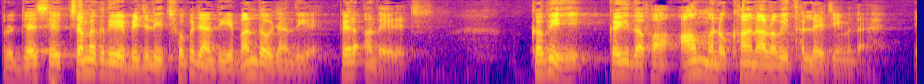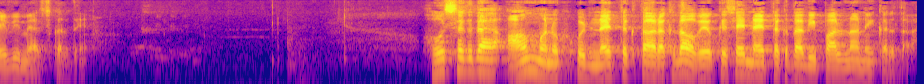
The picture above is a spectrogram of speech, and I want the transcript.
ਪਰ ਜੈਸੇ ਚਮਕਦੀ ਹੈ ਬਿਜਲੀ ਛੁਪ ਜਾਂਦੀ ਹੈ, ਬੰਦ ਹੋ ਜਾਂਦੀ ਹੈ, ਫਿਰ ਅੰਧੇਰੇ 'ਚ। ਕਵੀ ਕਈ ਦਫਾ ਆਮ ਮਨੁੱਖਾਂ ਨਾਲੋਂ ਵੀ ਥੱਲੇ ਜੀਵਦਾ ਹੈ। ਇਹ ਵੀ ਮਹਿਸ ਕਰਦੇ ਹਾਂ। ਹੋ ਸਕਦਾ ਹੈ ਆਮ ਮਨੁੱਖ ਕੁਝ ਨੈਤਿਕਤਾ ਰੱਖਦਾ ਹੋਵੇ, ਉਹ ਕਿਸੇ ਨੈਤਿਕਤਾ ਦੀ ਪਾਲਣਾ ਨਹੀਂ ਕਰਦਾ।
